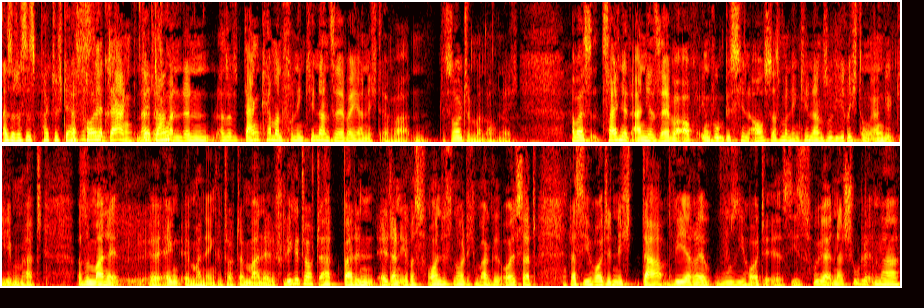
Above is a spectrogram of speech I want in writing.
Also das ist praktisch der das Erfolg. Ist der Dank, ne? Der Dank. Man dann, also Dank kann man von den Kindern selber ja nicht erwarten. Das sollte man auch nicht. Aber es zeichnet einen ja selber auch irgendwo ein bisschen aus, dass man den Kindern so die Richtung angegeben hat. Also meine, äh, Eng äh, meine Enkeltochter, meine Pflegetochter hat bei den Eltern ihres Freundes neulich mal geäußert, dass sie heute nicht da wäre, wo sie heute ist. Sie ist früher in der Schule immer,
